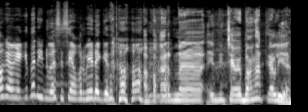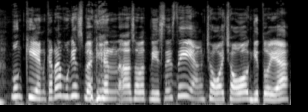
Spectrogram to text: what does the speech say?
Oke, oke, kita di dua sisi yang berbeda gitu. Apa karena ini cewek banget kali ya? mungkin karena mungkin sebagian eh, sobat bisnis nih yang cowok-cowok gitu ya,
